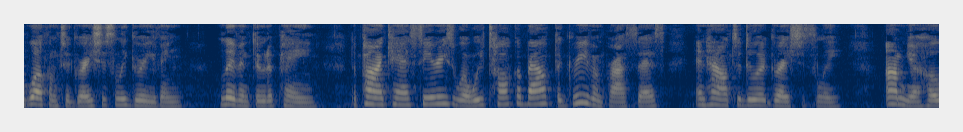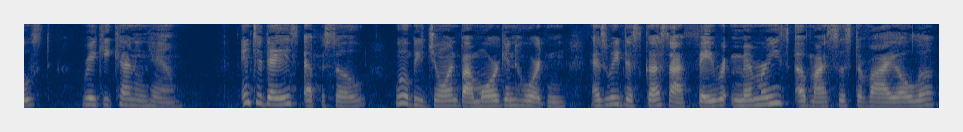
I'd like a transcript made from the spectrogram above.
and welcome to Graciously Grieving Living Through the Pain, the podcast series where we talk about the grieving process and how to do it graciously. I'm your host, Ricky Cunningham. In today's episode, we'll be joined by Morgan Horton as we discuss our favorite memories of my sister Viola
